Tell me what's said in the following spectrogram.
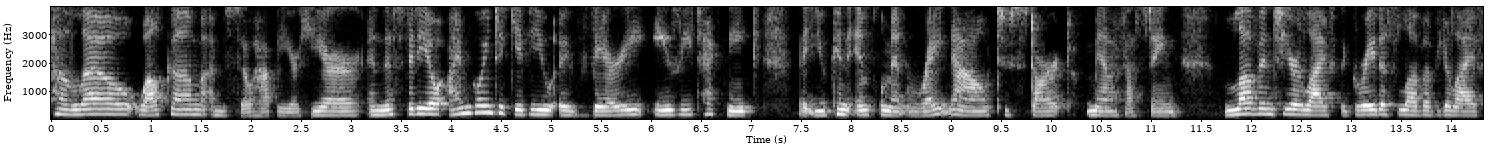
Hello, welcome. I'm so happy you're here. In this video, I'm going to give you a very easy technique that you can implement right now to start manifesting love into your life, the greatest love of your life,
